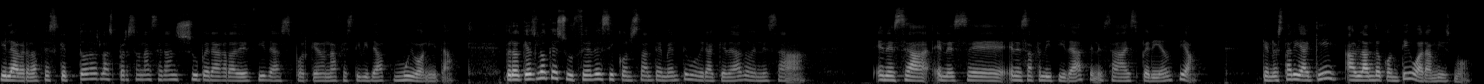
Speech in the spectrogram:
y la verdad es que todas las personas eran súper agradecidas porque era una festividad muy bonita. Pero ¿qué es lo que sucede si constantemente me hubiera quedado en esa, en esa, en ese, en esa felicidad, en esa experiencia? Que no estaría aquí hablando contigo ahora mismo.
